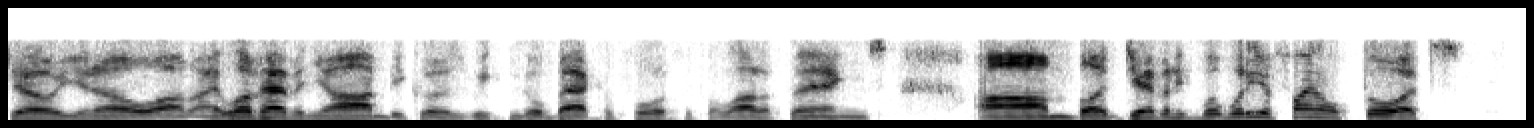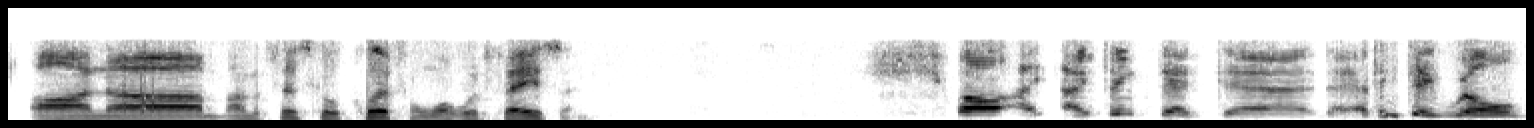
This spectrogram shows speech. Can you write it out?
show. You know, um, I love having you on because we can go back and forth with a lot of things. Um, but do you have any? What, are your final thoughts on um, on the fiscal cliff and what we're facing? Well, I, I think that uh, I think they will.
